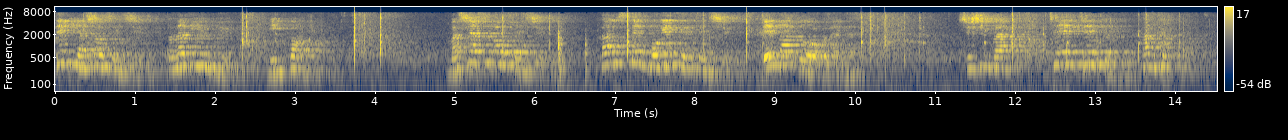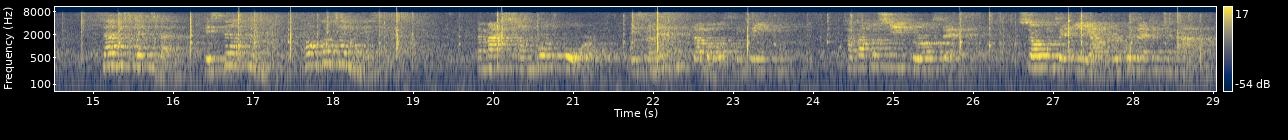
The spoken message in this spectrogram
関谷翔選手隣運輸日本。マシアス・ロー選手カールステン・モゲルセン選手デンマークを行います。主審はチェ・ジェイ君韓国。the match on court 4 is the men's doubles between Takatoshi Kurose, Shou Zeniya representing Japan,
